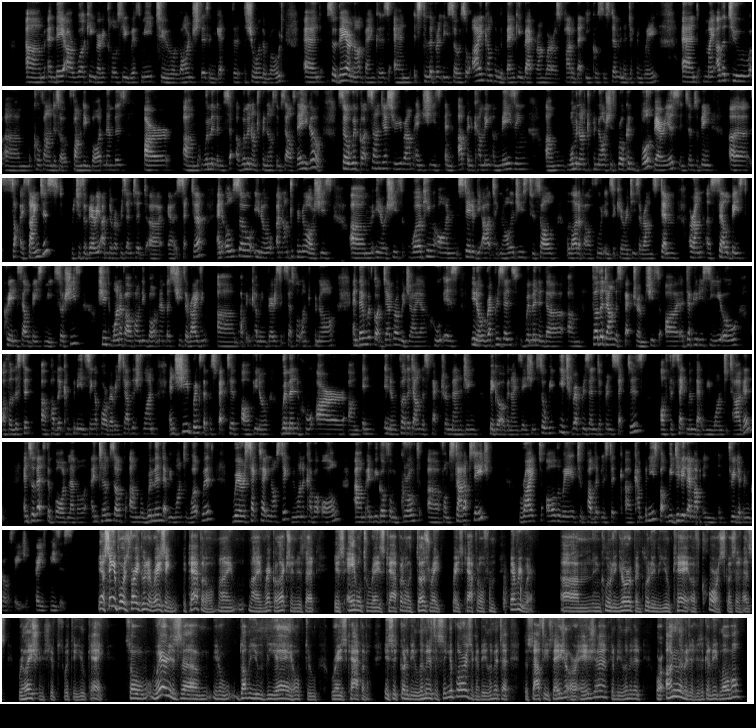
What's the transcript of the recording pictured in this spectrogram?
um, and they are working very closely with me to launch this and get the, the, show on the road. And so they are not bankers, and it's deliberately so. So I come from the banking background where I was part of that ecosystem in a different way. And my other two um, co-founders or founding board members are um, women themselves, uh, women entrepreneurs themselves. There you go. So we've got Sandhya Sriram, and she's an up and coming, amazing um, woman entrepreneur. She's broken both barriers in terms of being a, a scientist, which is a very underrepresented uh, uh, sector, and also, you know, an entrepreneur. She's um, you know, she's working on state of the art technologies to solve a lot of our food insecurities around STEM, around a cell based, creating cell based meat. So she's she's one of our founding board members. She's a rising, um, up and coming, very successful entrepreneur. And then we've got Deborah Wijaya, who is you know, represents women in the um, further down the spectrum. She's a deputy CEO of a listed uh, public company in Singapore, a very established one, and she brings the perspective of you know women who are um, in you know further down the spectrum managing bigger organizations. So we each represent different sectors of the segment that we want to target. And so that's the board level. In terms of um, women that we want to work with, we're sector agnostic. We want to cover all. Um, and we go from growth, uh, from startup stage, right all the way to public listed uh, companies, but we divvy them up in, in three different growth phases. Yeah, Singapore is very good at raising capital. My my recollection is that it's able to raise capital. It does raise raise capital from everywhere, um, including Europe, including the UK, of course, because it has relationships with the UK. So where does um, you know WVA hope to raise capital? Is it going to be limited to Singapore? Is it going to be limited to, to Southeast Asia or Asia? It's going to be limited or unlimited? Is it going to be global?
